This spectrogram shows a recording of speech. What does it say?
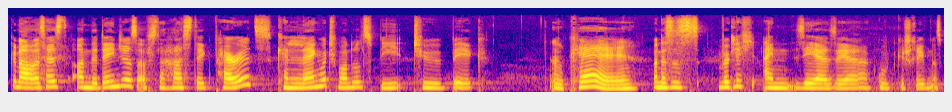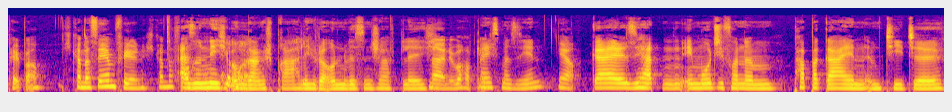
genau. Das heißt, on the dangers of stochastic parrots can language models be too big? Okay. Und das ist wirklich ein sehr, sehr gut geschriebenes Paper. Ich kann das sehr empfehlen. Ich kann das Also nicht mal. umgangssprachlich oder unwissenschaftlich. Nein, überhaupt Kann ich nicht. es mal sehen? Ja. Geil, sie hat ein Emoji von einem Papageien im Titel.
